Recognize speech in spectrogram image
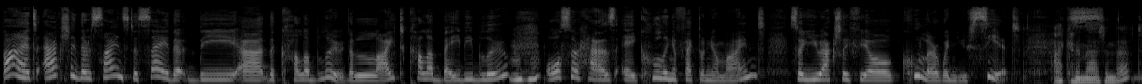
But actually, there's science to say that the uh, the color blue, the light color baby blue, also has a cooling effect on your mind. So you actually feel cooler when you see it. I can imagine that.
